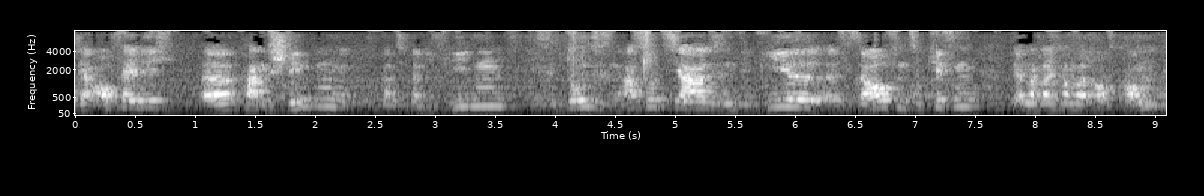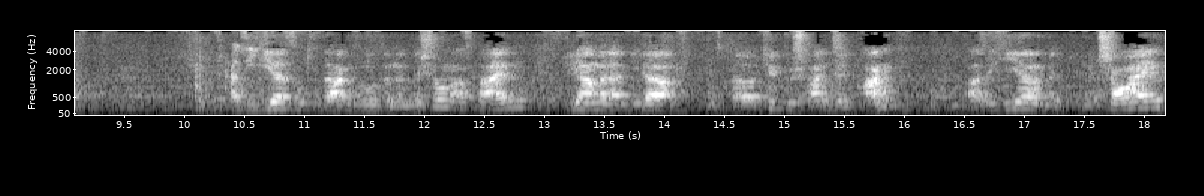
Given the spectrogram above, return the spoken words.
sehr auffällig, Punks stinken, sieht dann die Fliegen, die sind dumm, sie sind asozial, sie sind debil, äh, sie saufen, sie kiffen, werden wir gleich nochmal drauf kommen. Also hier sozusagen so, eine Mischung aus beiden. Hier haben wir dann wieder äh, typisch Feindbild Punk. Also hier mit, mit Joint,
